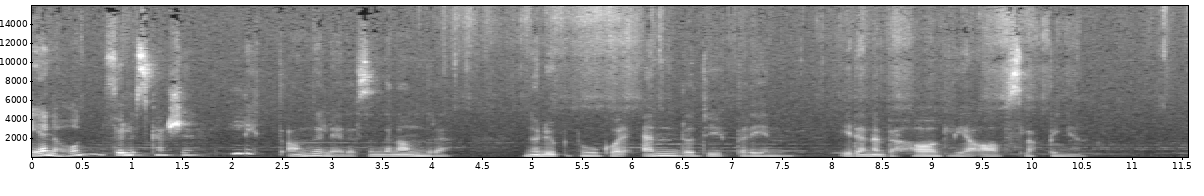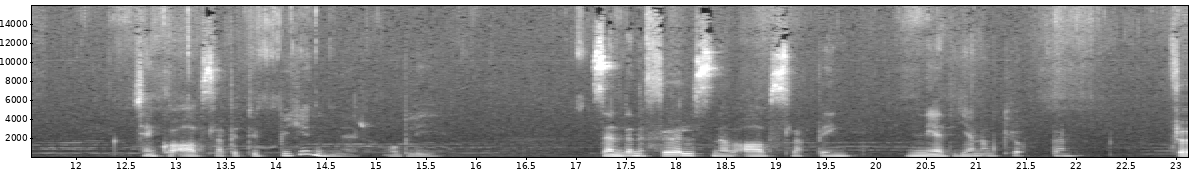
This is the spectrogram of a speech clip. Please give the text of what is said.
ene hånden føles kanskje litt annerledes enn den andre når du nå går enda dypere inn i denne behagelige avslappingen. Kjenn hvor avslappet du begynner å bli. Send denne følelsen av avslapping ned gjennom kroppen, fra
